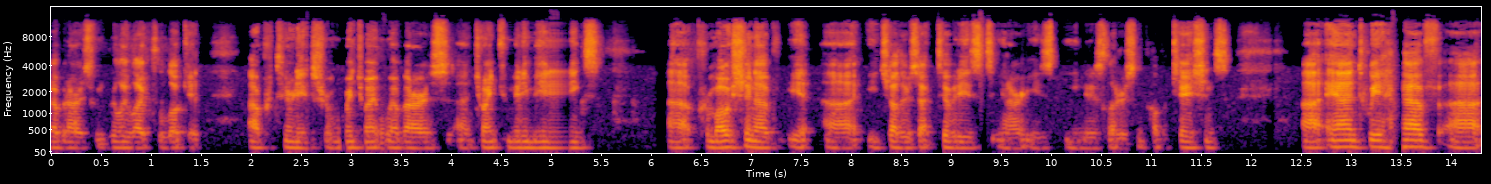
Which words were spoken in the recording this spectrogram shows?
webinars. We'd really like to look at opportunities for more joint webinars, uh, joint committee meetings, promotion of each other's activities in our e-newsletters and publications. Uh, and we have uh,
